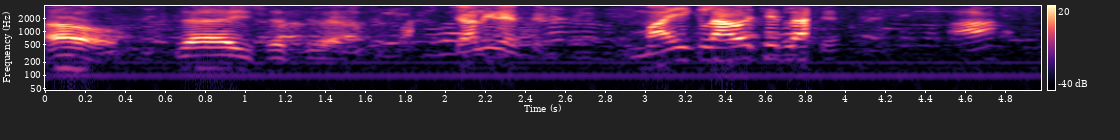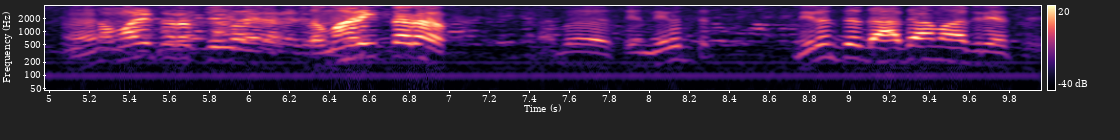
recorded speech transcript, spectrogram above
આવો જય સચિદાનંદ. ચાલી રહેશે. માઇક લાવે છે એટલે આ હે? તમારી તરફ તમારી તરફ? બસ એ નિરંતર નિરંતર દાદામાં જ રહેશે.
